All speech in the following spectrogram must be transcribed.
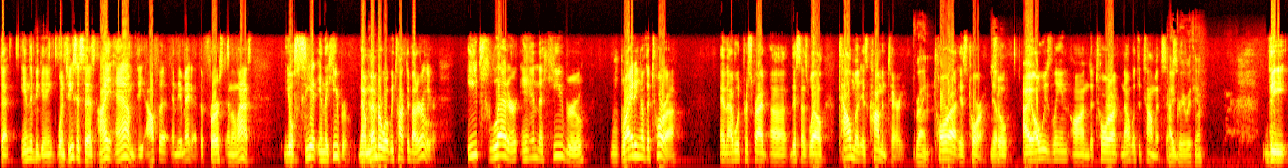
that in the beginning, when Jesus says, I am the Alpha and the Omega, the first and the last, you'll see it in the Hebrew. Now, remember what we talked about earlier. Each letter in the Hebrew writing of the Torah, and I would prescribe uh, this as well Talmud is commentary. Right. Torah is Torah. Yep. So I always lean on the Torah, not what the Talmud says I agree with you. the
